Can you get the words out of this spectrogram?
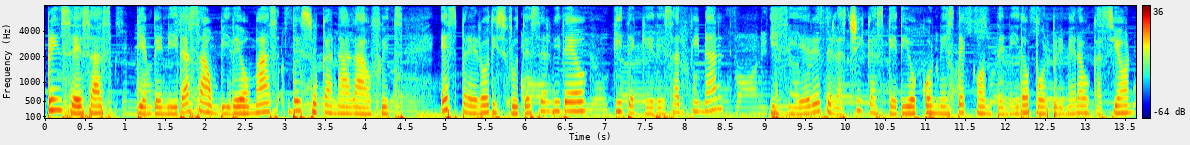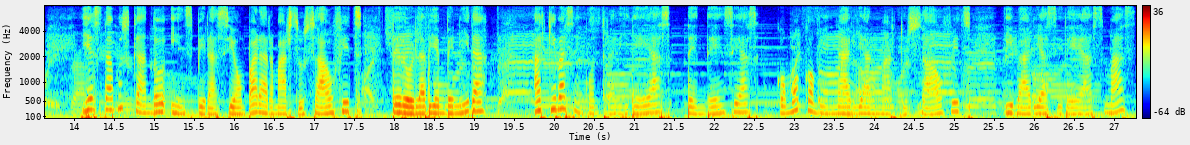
Princesas, bienvenidas a un video más de su canal Outfits. Espero disfrutes el video y te quedes al final. Y si eres de las chicas que dio con este contenido por primera ocasión y está buscando inspiración para armar sus outfits, te doy la bienvenida. Aquí vas a encontrar ideas, tendencias, cómo combinar y armar tus outfits y varias ideas más.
